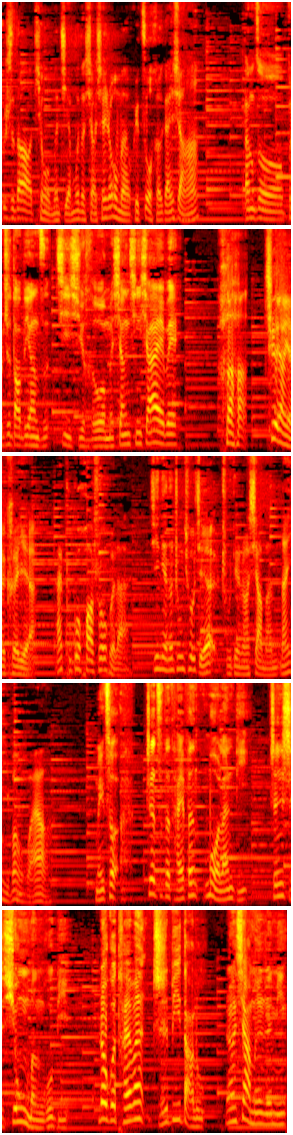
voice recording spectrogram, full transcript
不知道听我们节目的小鲜肉们会作何感想啊？当做不知道的样子，继续和我们相亲相爱呗！哈哈，这样也可以。哎，不过话说回来。今年的中秋节注定让厦门难以忘怀啊！没错，这次的台风莫兰迪真是凶猛无比，绕过台湾直逼大陆，让厦门人民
